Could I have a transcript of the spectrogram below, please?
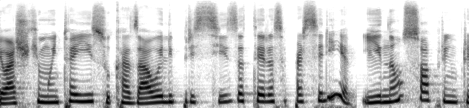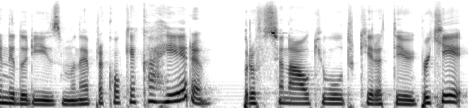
Eu acho que muito é isso. O casal ele precisa ter essa parceria e não só para o empreendedorismo, né? Para qualquer carreira profissional que o outro queira ter, porque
